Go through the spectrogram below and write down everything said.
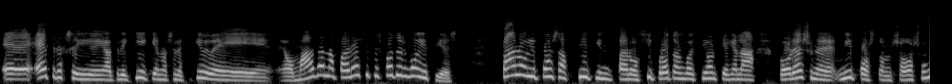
ε, έτρεξε η ιατρική και η νοσηλευτική ε, ομάδα να παρέχει τις πρώτες βοήθειες. Πάνω λοιπόν σε αυτή την παροχή πρώτων βοηθειών και για να μπορέσουν μήπως τον σώσουν,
